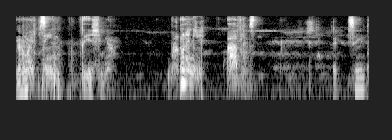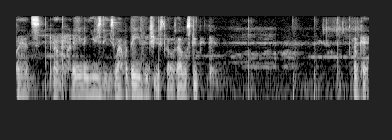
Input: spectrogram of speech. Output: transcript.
now I've seen the issue now. We're gonna need it, obviously. same plants. No, I didn't even use these. Why would they even choose those? That was stupid. Okay,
